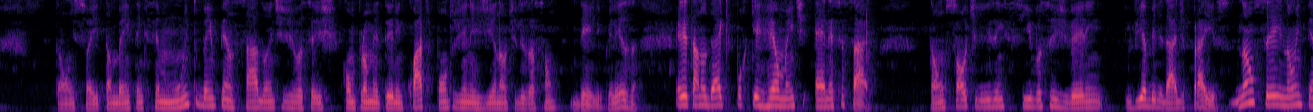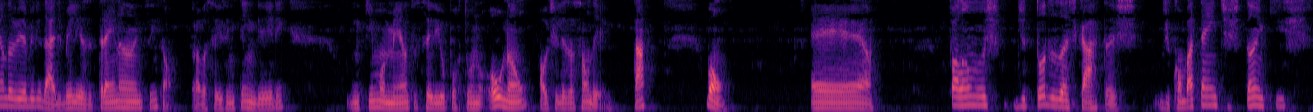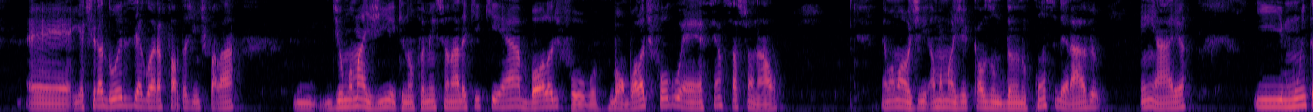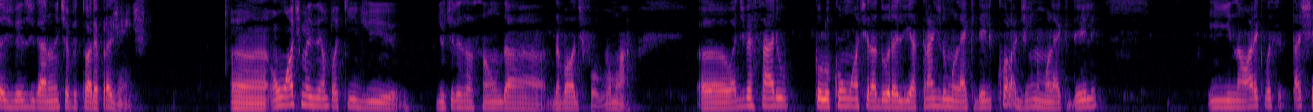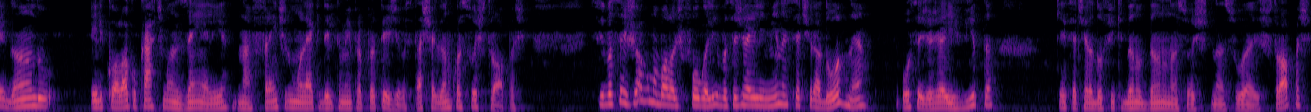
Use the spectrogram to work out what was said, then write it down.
Então isso aí também tem que ser muito bem pensado antes de vocês comprometerem 4 pontos de energia na utilização dele, beleza? Ele está no deck porque realmente é necessário. Então só utilizem se vocês verem viabilidade para isso. Não sei, não entendo a viabilidade. Beleza, treina antes então, para vocês entenderem em que momento seria oportuno ou não a utilização dele, tá? Bom, é... falamos de todas as cartas de combatentes, tanques é... e atiradores e agora falta a gente falar de uma magia que não foi mencionada aqui, que é a bola de fogo. Bom, bola de fogo é sensacional é uma magia, é uma magia que causa um dano considerável em área e muitas vezes garante a vitória pra gente. Uh, um ótimo exemplo aqui de, de utilização da, da bola de fogo. Vamos lá. Uh, o adversário colocou um atirador ali atrás do moleque dele, coladinho no moleque dele. E na hora que você tá chegando, ele coloca o Cartman Zen ali na frente do moleque dele também para proteger. Você está chegando com as suas tropas. Se você joga uma bola de fogo ali, você já elimina esse atirador, né? Ou seja, já evita que esse atirador fique dando dano nas suas, nas suas tropas.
